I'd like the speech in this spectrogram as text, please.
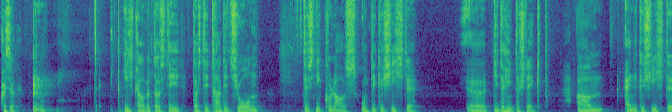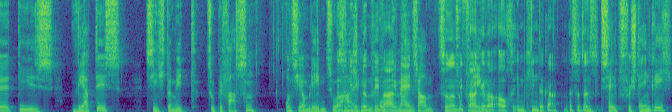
Also, ich glaube, dass die, dass die Tradition des Nikolaus und die Geschichte, äh, die dahinter steckt, ähm, eine Geschichte, die es wert ist, sich damit zu befassen und sie am Leben zu also erhalten nicht nur privat, und gemeinsam sondern zu die Frage pflegen. war auch im Kindergarten. Also das und selbstverständlich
